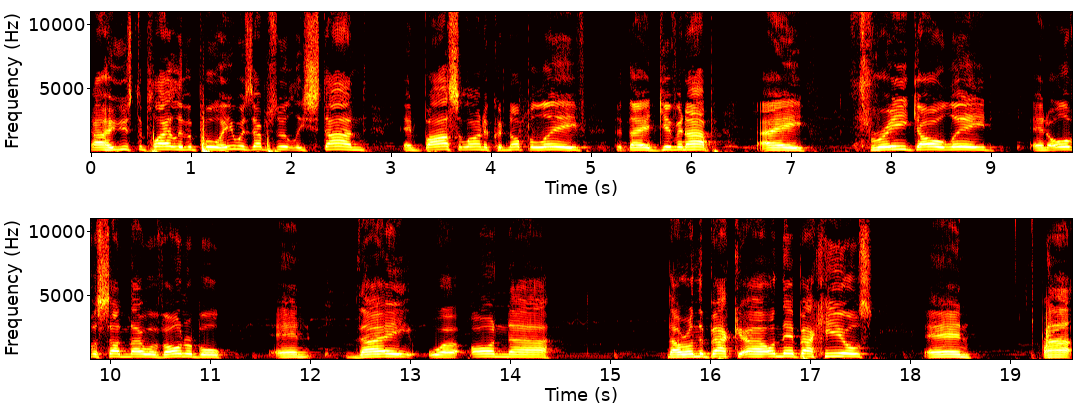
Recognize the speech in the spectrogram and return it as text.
uh, who used to play at Liverpool, he was absolutely stunned. And Barcelona could not believe that they had given up a three goal lead and all of a sudden they were vulnerable and they were on uh, they were on the back uh, on their back heels and uh,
